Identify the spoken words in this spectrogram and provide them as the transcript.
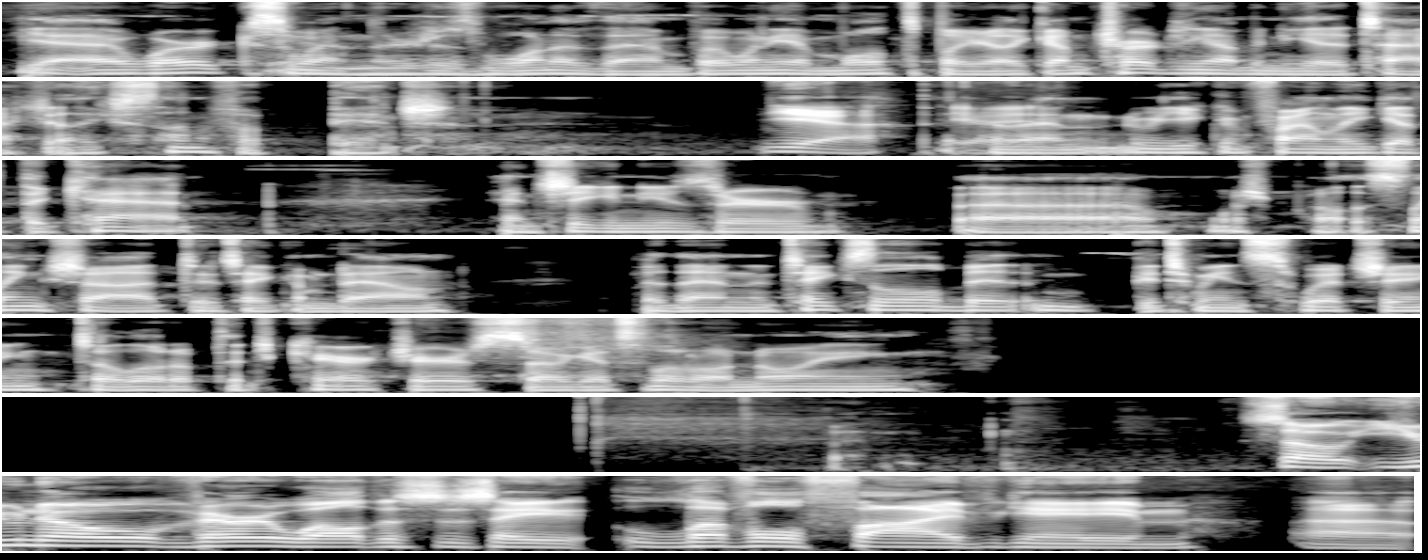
Yeah, it works when there's just one of them, but when you have multiple, you're like, I'm charging up and you get attacked. You're like, son of a bitch. Yeah, yeah. And then you can finally get the cat, and she can use her uh, what you call it, slingshot to take them down. But then it takes a little bit between switching to load up the characters, so it gets a little annoying. So you know very well this is a level five game uh,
